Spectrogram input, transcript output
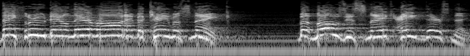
They threw down their rod and it became a snake. But Moses' snake ate their snake.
